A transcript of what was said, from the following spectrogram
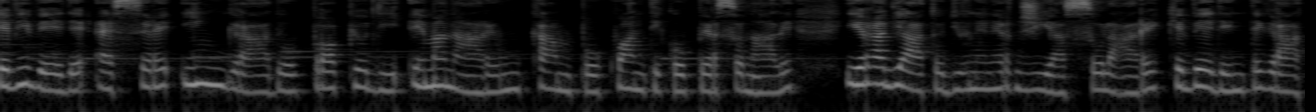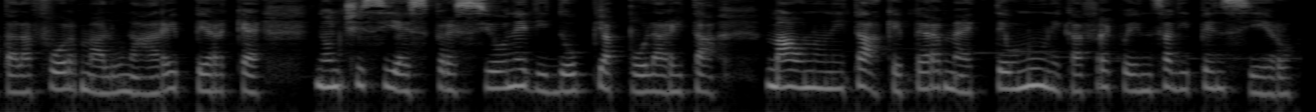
che vi vede essere in grado proprio di emanare un campo quantico personale irradiato di un'energia solare che vede integrata la forma lunare perché non ci sia espressione di doppia polarità, ma un'unità che permette un'unica frequenza di pensiero.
